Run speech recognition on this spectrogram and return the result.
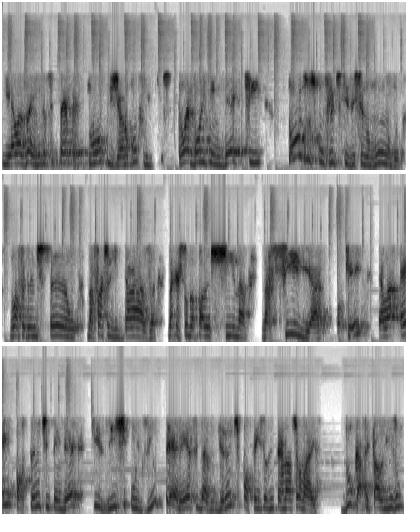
e elas ainda se perpetuam geram conflitos. Então é bom entender que todos os conflitos que existem no mundo, no Afeganistão, na faixa de Gaza, na questão da Palestina, na Síria, ok? Ela é importante entender que existem os interesses das grandes potências internacionais, do capitalismo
